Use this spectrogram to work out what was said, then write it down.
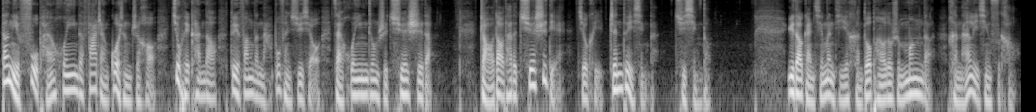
当你复盘婚姻的发展过程之后，就会看到对方的哪部分需求在婚姻中是缺失的，找到他的缺失点，就可以针对性的去行动。遇到感情问题，很多朋友都是懵的，很难理性思考。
